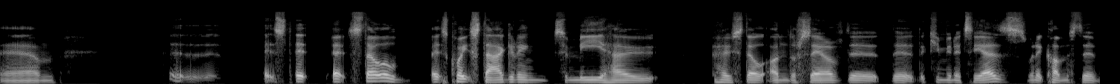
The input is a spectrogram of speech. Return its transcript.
Um, Uh, it's it it's still it's quite staggering to me how how still underserved the, the, the community is when it comes to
